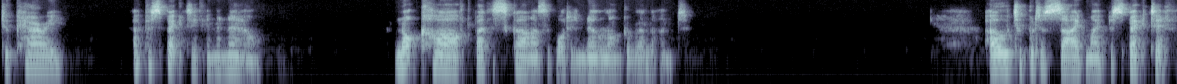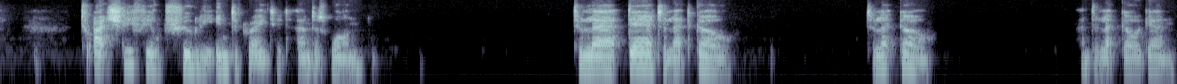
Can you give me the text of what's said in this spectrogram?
To carry a perspective in the now, not carved by the scars of what is no longer relevant. Oh, to put aside my perspective, to actually feel truly integrated and as one. To let, dare to let go, to let go, and to let go again.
